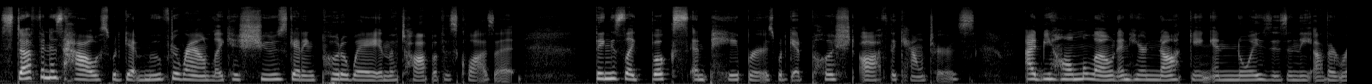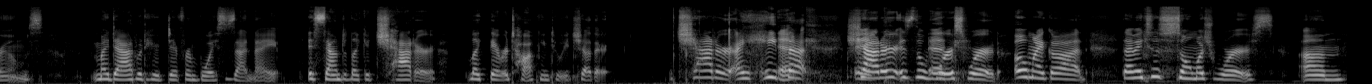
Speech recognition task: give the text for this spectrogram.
Stuff in his house would get moved around like his shoes getting put away in the top of his closet. Things like books and papers would get pushed off the counters. I'd be home alone and hear knocking and noises in the other rooms. My dad would hear different voices at night. It sounded like a chatter, like they were talking to each other. Chatter. I hate Ick. that. Chatter is the Ick. worst word. Oh my god. That makes it so much worse. Um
